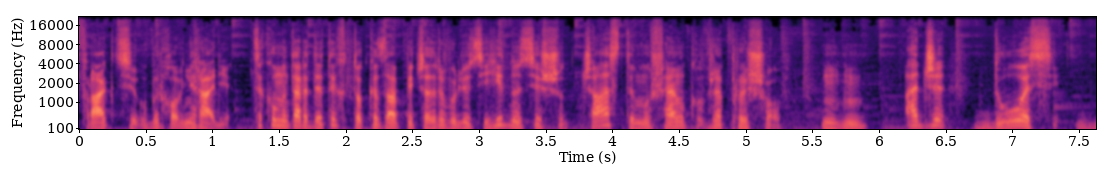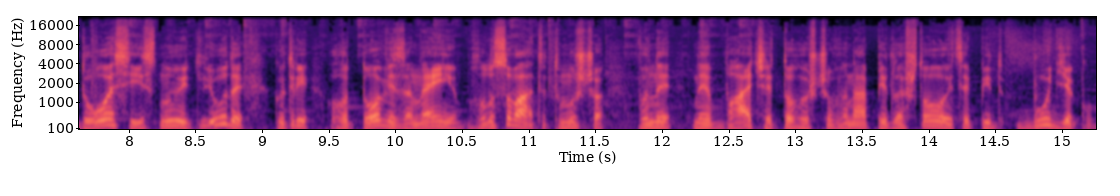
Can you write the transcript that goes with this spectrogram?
фракцію у Верховній Раді. Це коментар для тих, хто казав під час революції гідності, що час Тимошенко вже пройшов. Угу. Адже досі, досі існують люди, котрі готові за неї голосувати, тому що вони не бачать того, що вона підлаштовується під будь-яку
